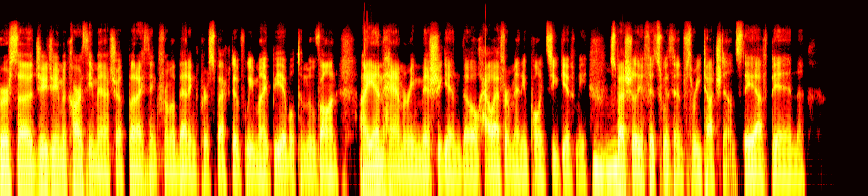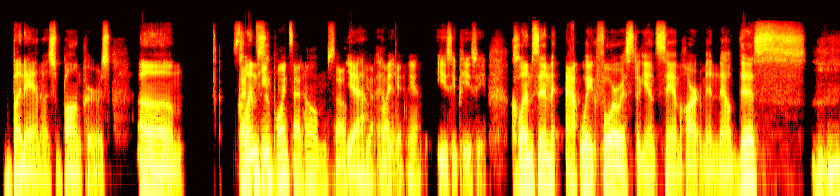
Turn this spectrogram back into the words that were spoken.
versus JJ McCarthy matchup. But I think from a betting perspective, we might be able to move on. I am hammering Michigan, though, however many points you give me, Mhm. especially if it's within three touchdowns. They have been bananas, bonkers. Um, 17 Clemson- points at home. So Yeah, I I like mean, it. Yeah. easy peasy. Clemson at Wake Forest against Sam Hartman. Now this, Mhm.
